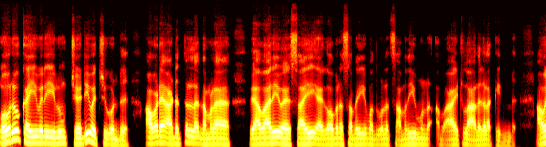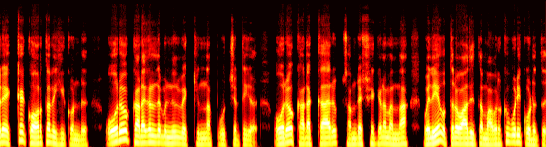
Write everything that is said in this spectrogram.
ഓരോ കൈവരിയിലും ചെടി വെച്ചുകൊണ്ട് അവിടെ അടുത്തുള്ള നമ്മളെ വ്യാപാരി വ്യവസായി ഏകോപന സഭയും അതുപോലെ സമിതിയും ആയിട്ടുള്ള ആളുകളൊക്കെ ഉണ്ട്. അവരെയൊക്കെ കോർത്തിണക്കിക്കൊണ്ട് ഓരോ കടകളുടെ മുന്നിൽ വെക്കുന്ന പൂച്ചട്ടികൾ ഓരോ കടക്കാരും സംരക്ഷിക്കണമെന്ന വലിയ ഉത്തരവാദിത്തം അവർക്ക് കൂടി കൊടുത്ത്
